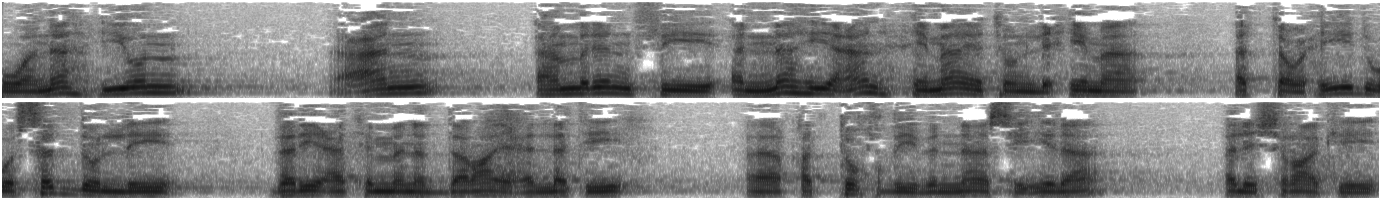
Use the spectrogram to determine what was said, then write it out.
هو نهي عن أمر في النهي عنه حماية لحمى التوحيد وسد لذريعة من الذرائع التي آه، قد تفضي بالناس إلى الإشراك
